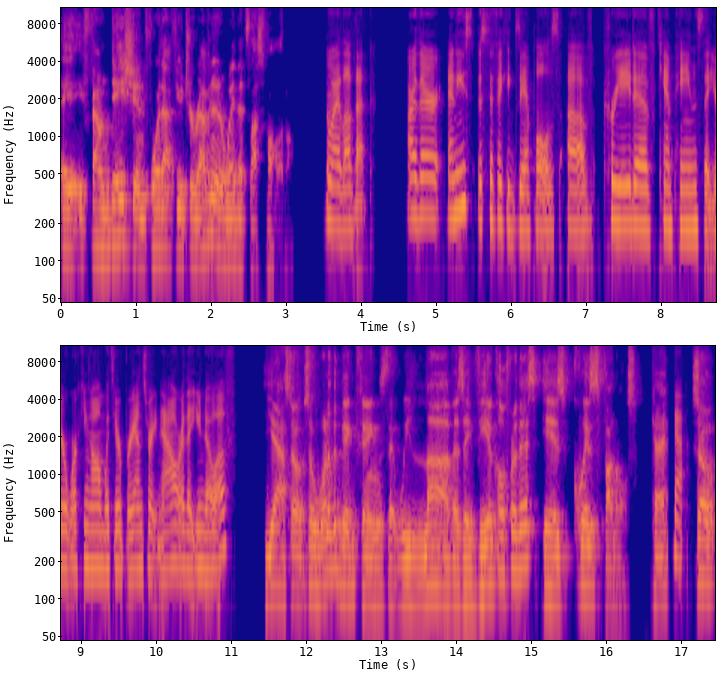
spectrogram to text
a foundation for that future revenue in a way that's less volatile. Oh, I love that. Are there any specific examples of creative campaigns that you're working on with your brands right now or that you know of? Yeah. So, so one of the big things that we love as a vehicle for this is quiz funnels. Okay. Yeah. So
